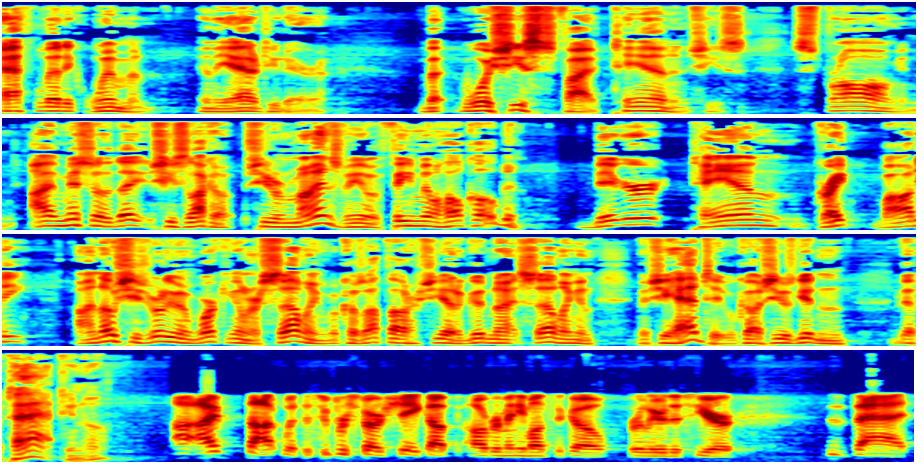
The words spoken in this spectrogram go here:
athletic women in the Attitude Era, but boy, she's five ten and she's strong. And I mentioned the other day, she's like a she reminds me of a female Hulk Hogan, bigger, tan, great body. I know she's really been working on her selling because I thought she had a good night selling, and but she had to because she was getting attacked. You know. I thought with the superstar shakeup, however many months ago, earlier this year, that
